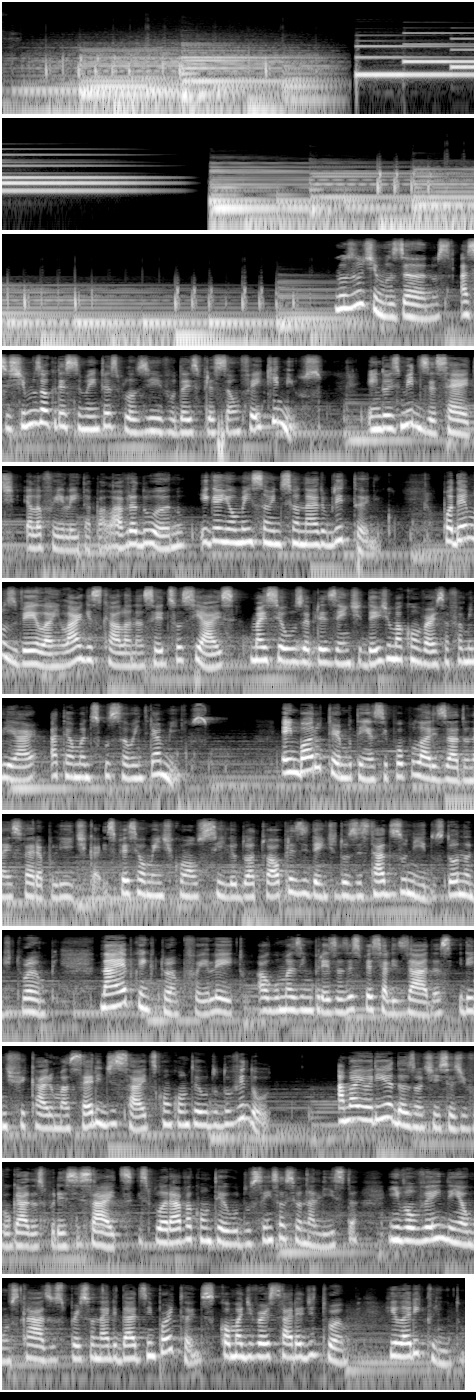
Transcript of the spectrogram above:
Nos últimos anos, assistimos ao crescimento explosivo da expressão fake news. Em 2017, ela foi eleita a palavra do ano e ganhou menção em dicionário britânico. Podemos vê-la em larga escala nas redes sociais, mas seu uso é presente desde uma conversa familiar até uma discussão entre amigos. Embora o termo tenha se popularizado na esfera política, especialmente com o auxílio do atual presidente dos Estados Unidos, Donald Trump, na época em que Trump foi eleito, algumas empresas especializadas identificaram uma série de sites com conteúdo duvidoso. A maioria das notícias divulgadas por esses sites explorava conteúdo sensacionalista, envolvendo em alguns casos personalidades importantes, como a adversária de Trump, Hillary Clinton.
